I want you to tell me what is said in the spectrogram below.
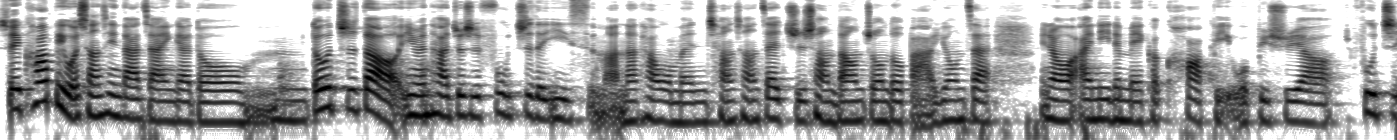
所以 copy 我相信大家应该都嗯都知道，因为它就是复制的意思嘛。那它我们常常在职场当中都把它用在，you know I need to make a copy，我必须要复制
